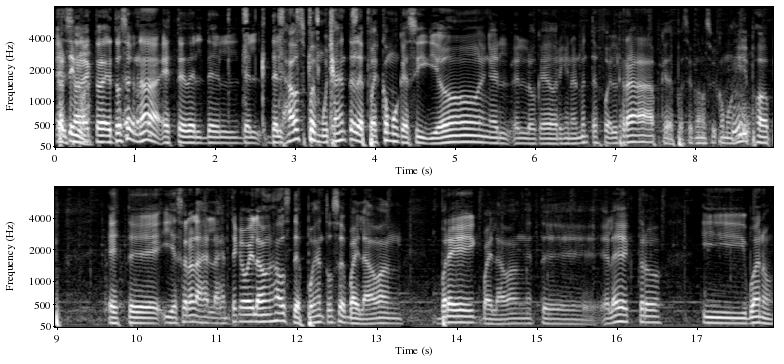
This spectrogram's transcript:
Exacto. Entonces, nada, este, del, del, del, house, pues mucha gente después como que siguió en, el, lo que originalmente fue el rap, que después se conoció como mm. hip hop. Este, y eso era la, la gente que bailaba en house. Después entonces bailaban break, bailaban este electro. Y bueno,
